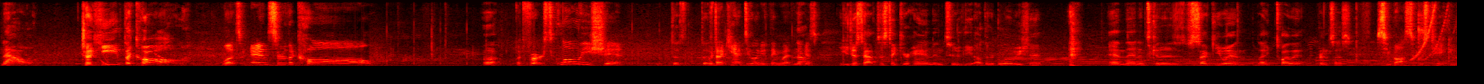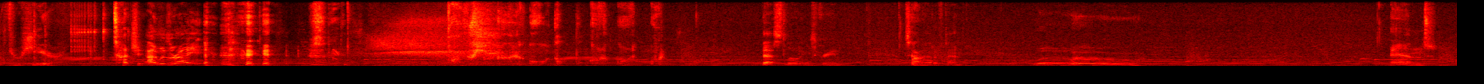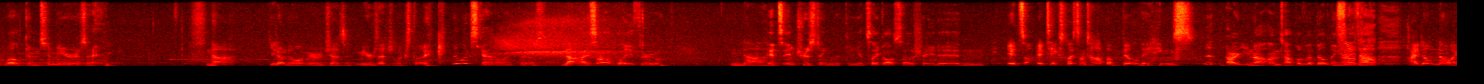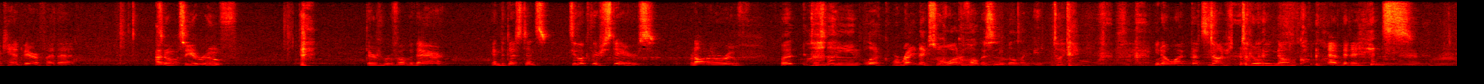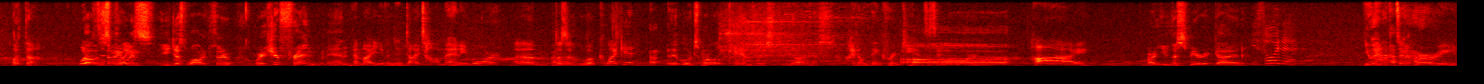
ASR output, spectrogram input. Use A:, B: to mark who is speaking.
A: Now, to heed the call.
B: Let's answer the call.
A: Uh,
B: But first, glowy shit,
A: does, does,
B: which I can't do anything with.
A: no,
B: I guess
A: you just have to stick your hand into the other glowy shit, and then it's gonna suck you in, like Twilight Princess.
B: Tsubasa was taken through here.
A: Touch it. I was right. Best loading screen. 10
B: Wow.
A: out of 10. Whoa.
B: Whoa.
A: And welcome to Mirror's Edge.
B: Nah, you don't know what Mirror's Edge, Mirror's Edge looks like.
A: It looks kind of like this.
B: Nah,
A: I saw a playthrough.
B: nah.
A: It's interesting looking. It's like all cell shaded and.
B: It's it takes place on top of buildings.
A: Are you not on top of a building right now?
B: I don't know. I can't verify that.
A: I
B: So-
A: don't see a roof.
B: There's roof over there, in the distance. See, look, there's stairs. We're not on a roof.
A: But it doesn't mean. Look, we're right next to a waterfall. This is a building.
B: You know what? That's not good enough evidence. What the? What is
A: oh,
B: this
A: so
B: place?
A: he. He just walked through. Where's your friend, man?
B: Am I even in Daitama anymore? Um, does it look like it?
A: Uh, it looks more like Kansas, to be honest.
B: I don't think we're in Kansas anymore.
A: Uh,
B: Hi.
A: Are you the spirit guide?
C: He's hoarded. You,
B: you have,
A: have,
B: to,
A: to
B: hurry. hurry.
